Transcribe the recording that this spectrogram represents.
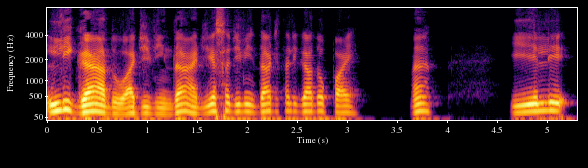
ligado à divindade e essa divindade está ligada ao Pai. Né? E ele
